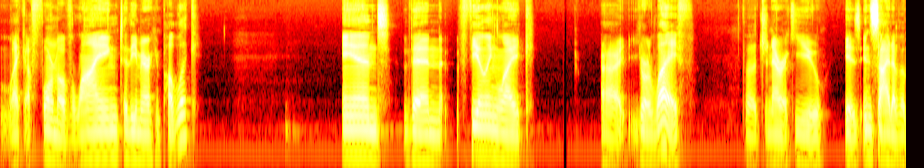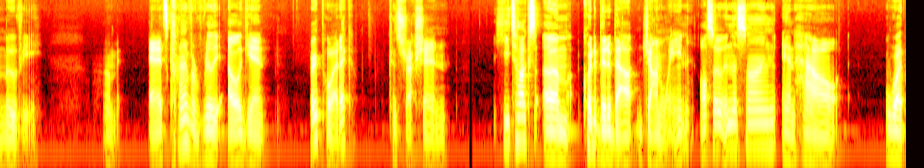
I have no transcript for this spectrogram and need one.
like a form of lying to the American public, and then feeling like uh, your life, the generic you, is inside of a movie. Um, and it's kind of a really elegant, very poetic construction. He talks um, quite a bit about John Wayne also in the song and how what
